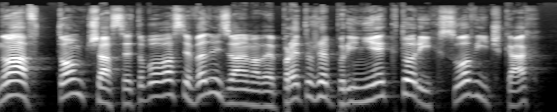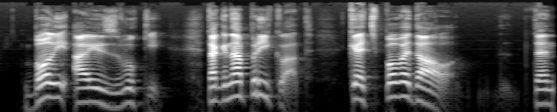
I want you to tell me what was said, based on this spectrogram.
No a v tom čase to bolo vlastne veľmi zaujímavé, pretože pri niektorých slovíčkach boli aj zvuky. Tak napríklad, keď povedal ten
